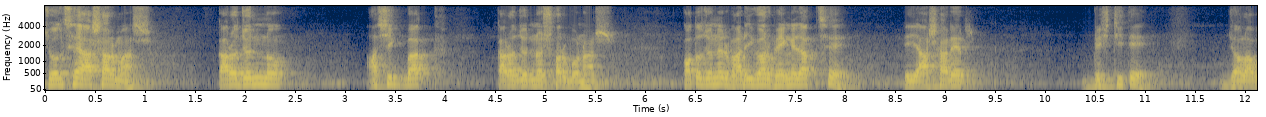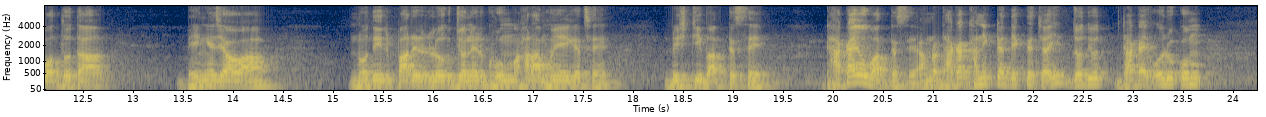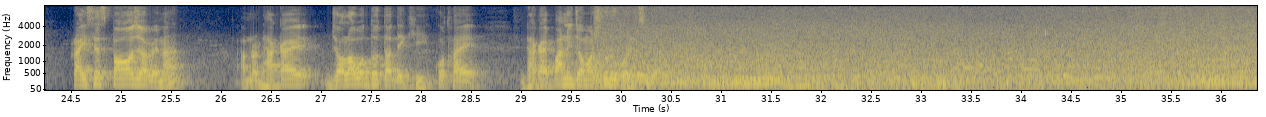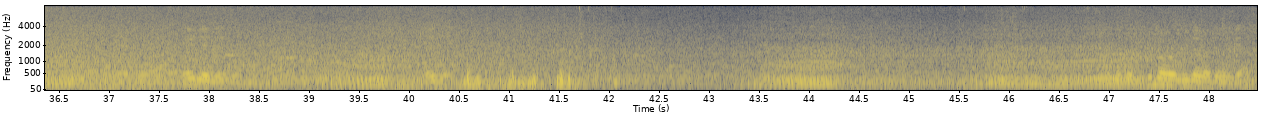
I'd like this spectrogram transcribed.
চলছে আষাঢ় মাস। কারও জন্য আশীর্বাদ, কারও জন্য সর্বনাশ। কতজনের বাড়িঘর ভেঙে যাচ্ছে এই আষাঢ়ের বৃষ্টিতে? জলাবদ্ধতা, ভেঙে যাওয়া, নদীর পাড়ের লোকজনের ঘুম হারাম হয়ে গেছে, বৃষ্টি বাড়তেছে, ঢাকায়ও বাড়তেছে। আমরা ঢাকা খানিকটা দেখতে চাই, যদিও ঢাকায় ওইরকম ক্রাইসিস পাওয়া যাবে না। আমরা ঢাকায় জলাবদ্ধতা দেখি, কোথায় ঢাকায় পানি জমা শুরু করেছে। কীভাবে গ্যাস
